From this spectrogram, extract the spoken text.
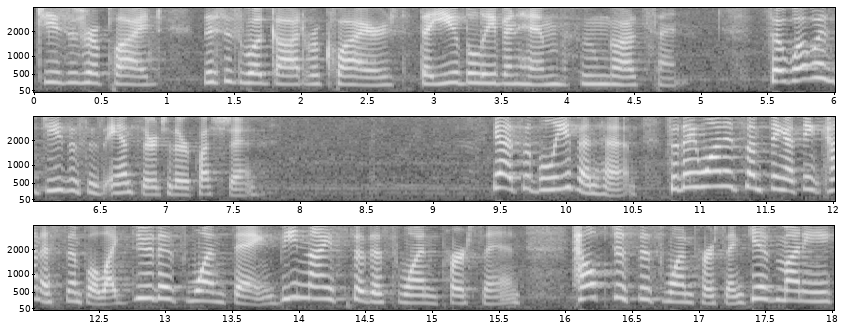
Jesus replied, This is what God requires, that you believe in him whom God sent. So, what was Jesus' answer to their question? Yeah, it's to believe in him. So they wanted something, I think, kind of simple, like do this one thing, be nice to this one person, help just this one person, give money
